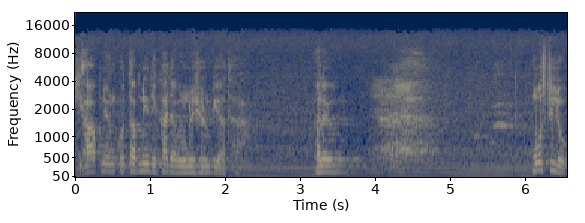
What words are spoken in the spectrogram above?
कि आपने उनको तब नहीं देखा जब उन्होंने शुरू किया था। हेलो मोस्टली लोग।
